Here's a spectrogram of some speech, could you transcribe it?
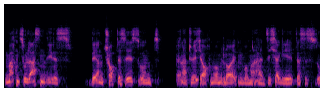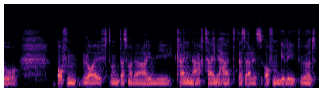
machen zu lassen, die das, deren Job das ist und natürlich auch nur mit Leuten, wo man halt sicher geht, dass es so offen läuft und dass man da irgendwie keine Nachteile hat, dass alles offengelegt wird.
